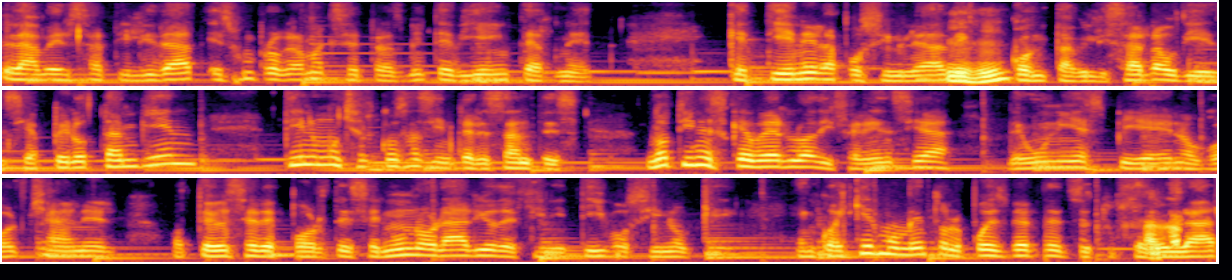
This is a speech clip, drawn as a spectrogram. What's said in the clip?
la versatilidad. Es un programa que se transmite vía internet, que tiene la posibilidad de contabilizar la audiencia, pero también tiene muchas cosas interesantes. No tienes que verlo a diferencia de un ESPN o Golf Channel o TVC Deportes en un horario definitivo, sino que en cualquier momento lo puedes ver desde tu celular,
